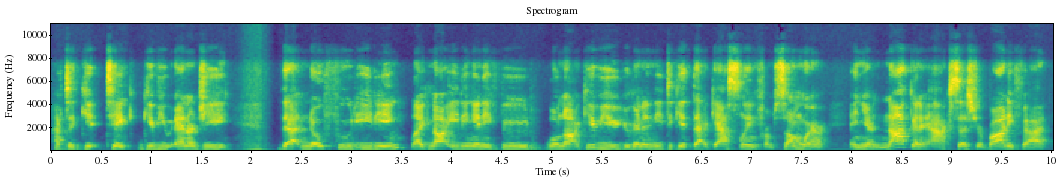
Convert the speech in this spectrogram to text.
have to get take give you energy that no food eating, like not eating any food, will not give you. You're going to need to get that gasoline from somewhere, and you're not going to access your body fat.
